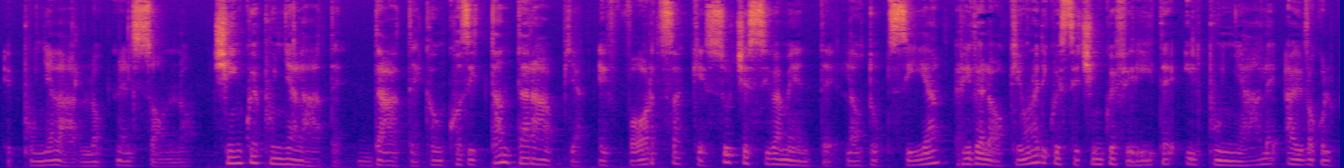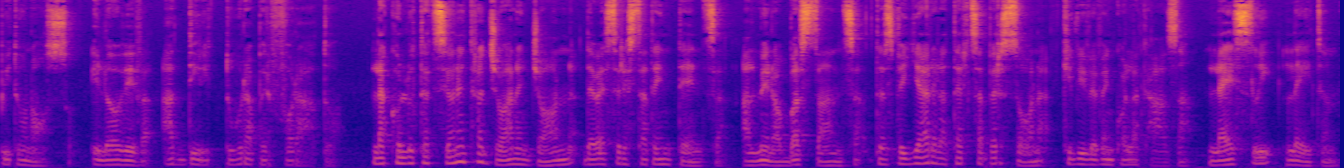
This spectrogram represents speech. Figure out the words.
e pugnalarlo nel sonno. Cinque pugnalate date con così tanta rabbia e forza che successivamente l'autopsia rivelò che una di queste cinque ferite il pugnale aveva colpito un osso e lo aveva addirittura perforato. La colluttazione tra Joanna e John deve essere stata intensa, almeno abbastanza da svegliare la terza persona che viveva in quella casa, Leslie Layton,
